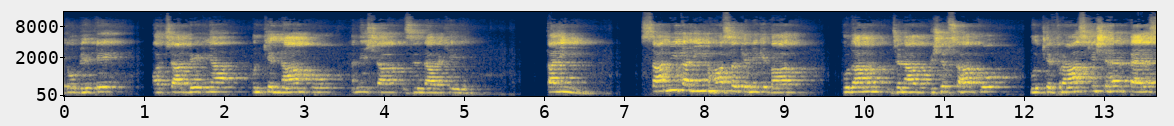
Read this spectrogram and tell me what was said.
दो बेटे और चार बेटियाँ उनके नाम को हमेशा ज़िंदा रखेंगे। तालीम। सालवी तालीम हासिल करने के बाद खुदा जनाब बिशप साहब को उनके फ्रांस के शहर पेरिस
